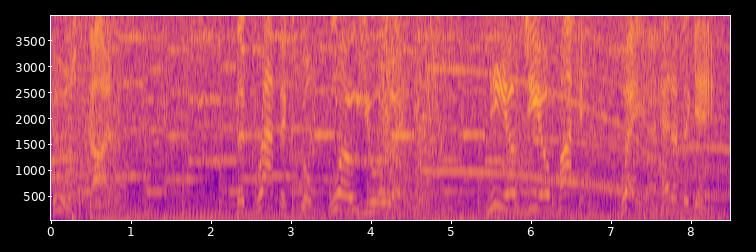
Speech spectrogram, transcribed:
cool styles. The graphics will blow you away. Neo Geo Pocket, way ahead of the game.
